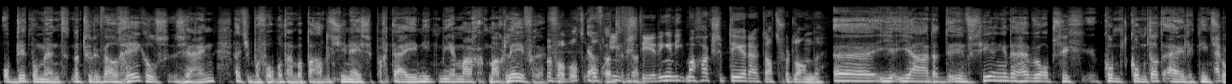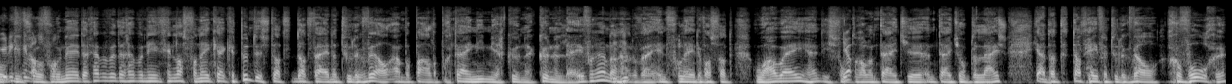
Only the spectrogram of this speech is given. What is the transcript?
op dit moment natuurlijk wel regels zijn. Dat je bijvoorbeeld aan bepaalde Chinese partijen niet meer mag, mag leveren. Bijvoorbeeld, ja, of dat, investeringen dat, niet mag accepteren uit dat soort landen. Uh, ja, dat, de investeringen, daar hebben we op zich. Komt, komt dat eigenlijk niet zo voor. Nee, daar hebben we, daar hebben we geen last van. Nee, kijk, het punt is dat, dat wij natuurlijk wel aan bepaalde partijen niet meer kunnen, kunnen leveren. Dan mm hadden wij in het verleden was dat Huawei, hè, die stond er al een tijdje, een tijdje op de lijst. Ja, dat, dat heeft natuurlijk wel gevolgen.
